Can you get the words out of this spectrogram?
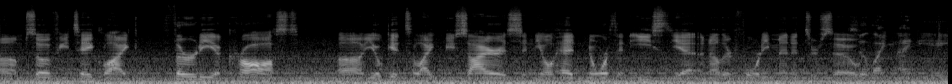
Um, so if you take like 30 across, uh, you'll get to like Bucyrus and you'll head north and east yet another 40 minutes or so. Is it like 98?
